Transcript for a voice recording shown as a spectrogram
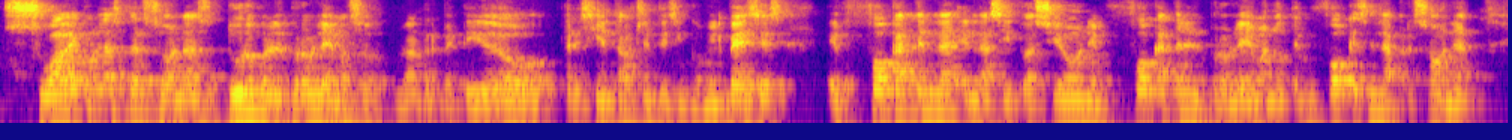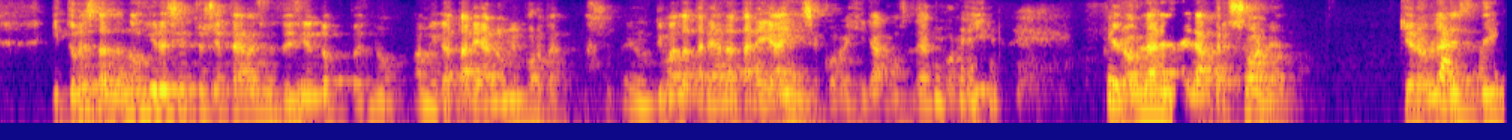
suave con las personas, duro con el problema, eso lo han repetido 385 mil veces, enfócate en la, en la, situación, enfócate en el problema, no te enfoques en la persona. Y tú le estás dando un giro de 180 grados y estás diciendo, pues no, a mí la tarea no me importa. En última la tarea es la tarea y se corregirá como se debe corregir. Quiero hablar de la persona. Quiero hablar de,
